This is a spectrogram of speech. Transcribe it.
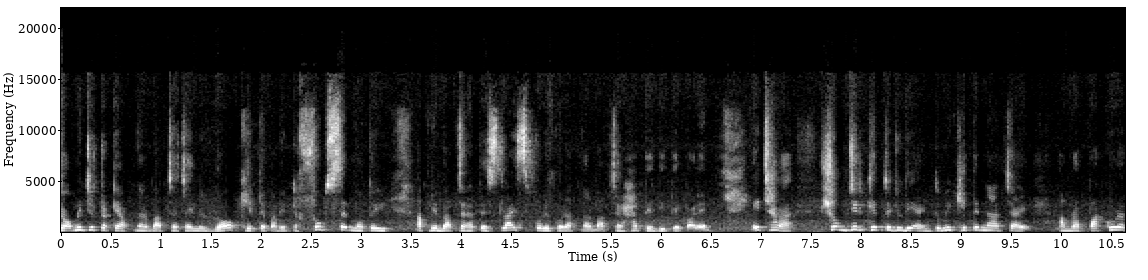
টমেটোটাকে আপনার বাচ্চা চাইলে র খেতে পারে। এটা ফ্রুটসের মতোই আপনি বাচ্চার হাতে স্লাইস করে করে আপনার বাচ্চার হাতে দিতে পারেন। এছাড়া সবজির ক্ষেত্রে যদি একদমই খেতে না চায়, আমরা পাকোড়া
